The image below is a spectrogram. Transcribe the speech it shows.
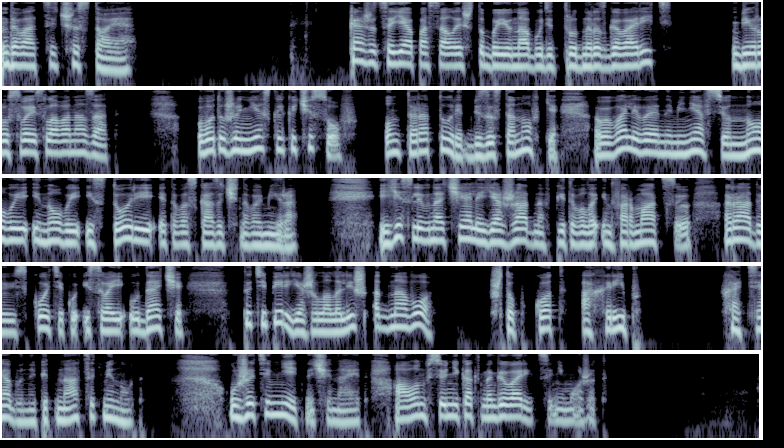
Двадцать шестое. Кажется, я опасалась, что Баюна будет трудно разговорить. Беру свои слова назад. Вот уже несколько часов он тараторит без остановки, вываливая на меня все новые и новые истории этого сказочного мира. И если вначале я жадно впитывала информацию, радуясь котику и своей удаче, то теперь я желала лишь одного — чтоб кот охрип — Хотя бы на 15 минут. Уже темнеть начинает, а он все никак наговориться не может.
